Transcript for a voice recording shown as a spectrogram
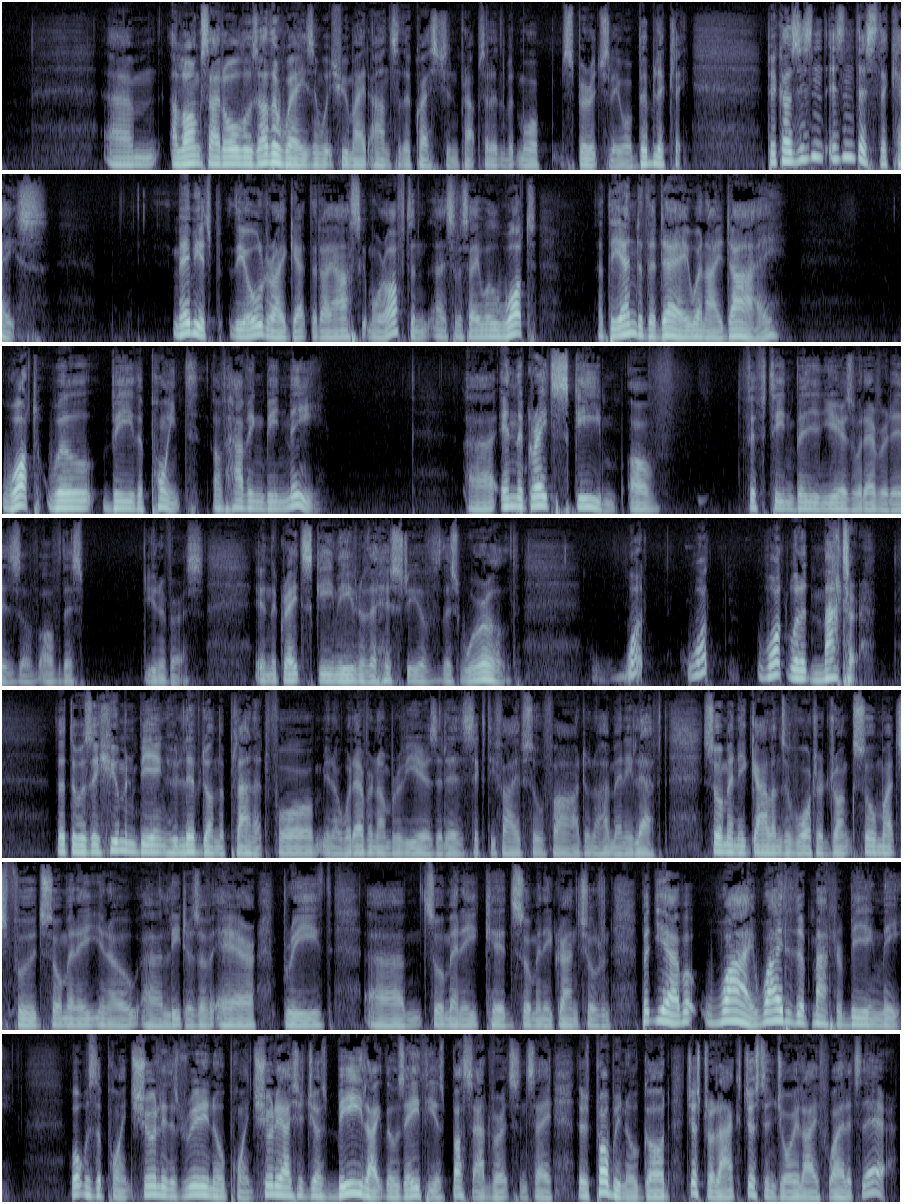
Um, alongside all those other ways in which we might answer the question, perhaps a little bit more spiritually or biblically. Because isn't, isn't this the case? Maybe it's the older I get that I ask it more often. I sort of say, well, what, at the end of the day, when I die, what will be the point of having been me? Uh, in the great scheme of 15 billion years, whatever it is, of, of this universe, in the great scheme even of the history of this world, what, what, what will it matter that there was a human being who lived on the planet for you know whatever number of years it is 65 so far i don't know how many left so many gallons of water drunk so much food so many you know uh, liters of air breathed um, so many kids so many grandchildren but yeah but why why did it matter being me What was the point? Surely there's really no point. Surely I should just be like those atheist bus adverts and say, there's probably no God, just relax, just enjoy life while it's there.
